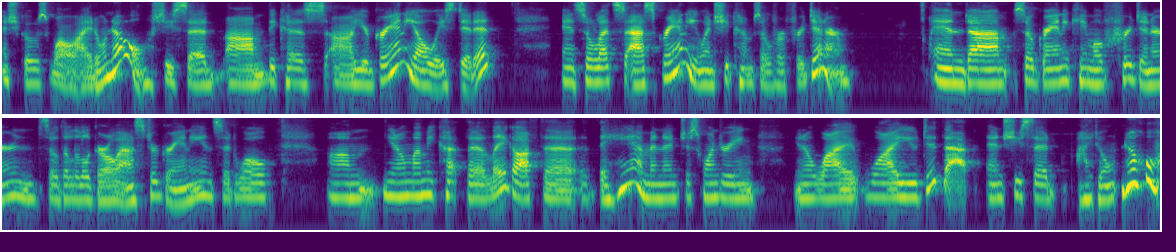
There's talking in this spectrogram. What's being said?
and she goes well i don't know she said um, because uh, your granny always did it. And so let's ask granny when she comes over for dinner. And um, so granny came over for dinner and so the little girl asked her granny and said well um, you know mommy cut the leg off the the ham and i'm just wondering you know why why you did that? And she said i don't know.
